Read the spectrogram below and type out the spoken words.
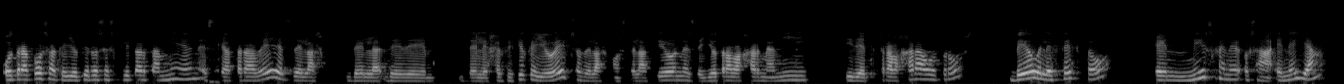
Otra cosa que yo quiero explicar también es que a través del ejercicio que yo he hecho, de las constelaciones, de yo trabajarme a mí y de trabajar a otros, veo el efecto en, mis o sea, en ella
